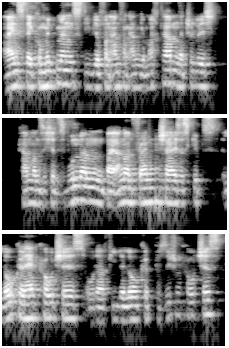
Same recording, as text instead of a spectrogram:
eins der Commitments, die wir von Anfang an gemacht haben. Natürlich kann man sich jetzt wundern, bei anderen Franchises gibt es Local Head Coaches oder viele Local Position Coaches.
